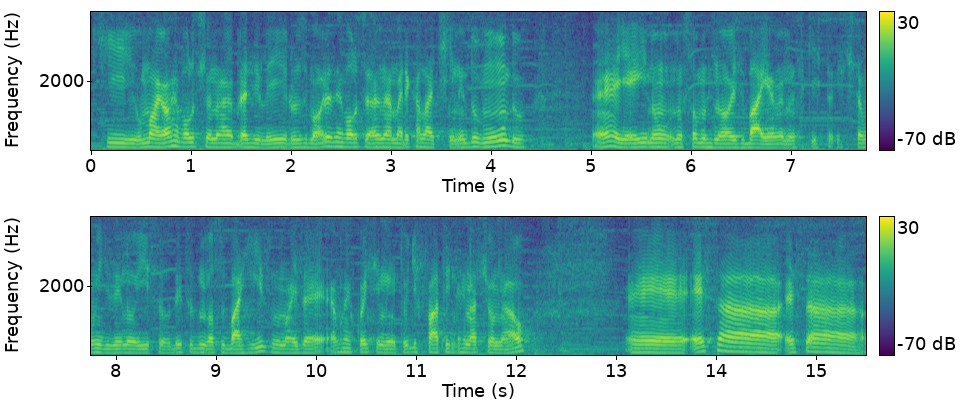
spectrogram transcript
que o maior revolucionário brasileiro, os maiores revolucionários na América Latina e do mundo, né, e aí não, não somos nós baianos que, que, estamos dizendo isso dentro do nosso barrismo, mas é, é um reconhecimento de fato internacional é, essa, essa,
